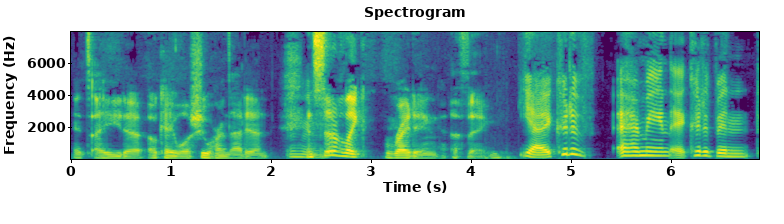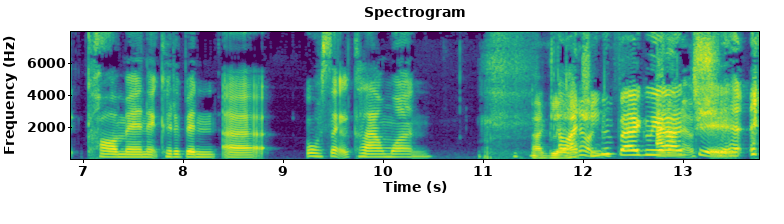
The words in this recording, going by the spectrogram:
It's Aida. Okay, well, shoehorn that in Mhm. instead of like writing a thing. Yeah, it could have. I mean, it could have been Carmen. It could have been uh, what's that a clown one? Pagliacci? Oh, I don't- Pagliacci. I don't know shit.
